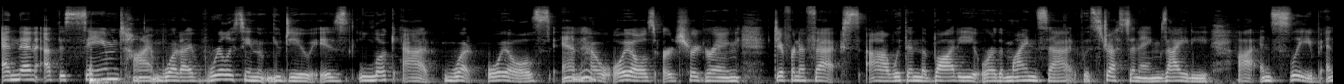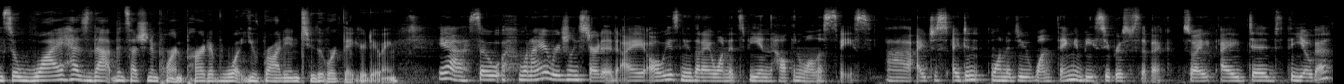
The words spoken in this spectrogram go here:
and then at the same time, what I've really seen that you do is look at what oils and mm-hmm. how oils are triggering different effects uh, within the body or the mindset with stress and anxiety uh, and sleep. And so, why has that been such an important part of what you've brought into the work that you're doing? Yeah. So when I originally started, I always knew that I wanted to be in the health and wellness space. Uh, I just I didn't want to do one thing and be super specific. So I, I did the yoga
